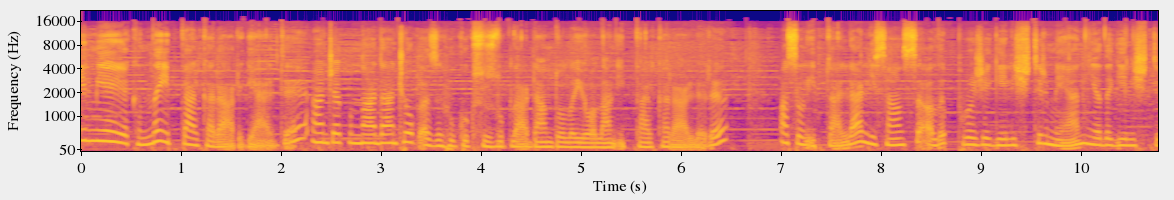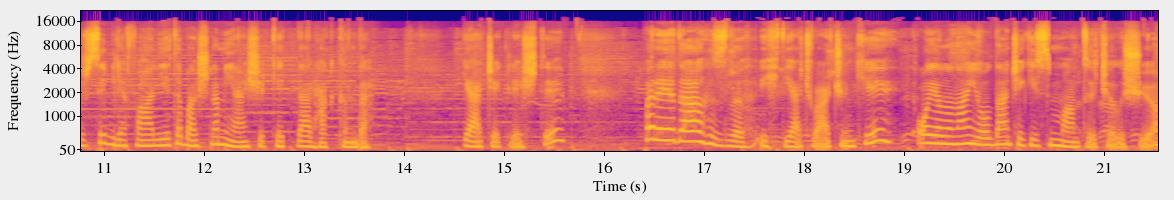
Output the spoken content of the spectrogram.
20'ye yakınına iptal kararı geldi. Ancak bunlardan çok azı hukuksuzluklardan dolayı olan iptal kararları. Asıl iptaller lisansı alıp proje geliştirmeyen ya da geliştirse bile faaliyete başlamayan şirketler hakkında gerçekleşti. Paraya daha hızlı ihtiyaç var çünkü oyalanan yoldan çekilsin mantığı çalışıyor.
